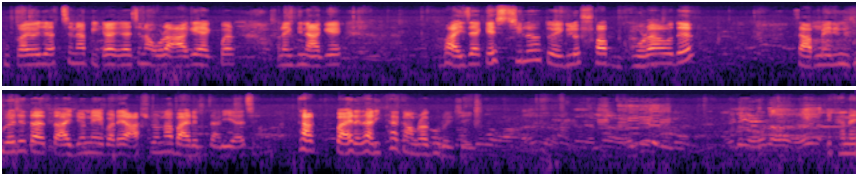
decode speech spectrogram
টুকায়ও যাচ্ছে না, পিকায়ও যাচ্ছে না, ওরা আগে একবার অনেক দিন আগে ভাইজ্যাক এসেছিল, তো এগুলো সব ঘোরা ওদের। সাবমেরিন ঘুরেছে তাই তাই জন্য এবারে আসলো না, বাইরে দাঁড়িয়ে আছে। থাক, বাইরে দাঁড়িয়ে থাক, আমরা ঘুরে যাই। এখানে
